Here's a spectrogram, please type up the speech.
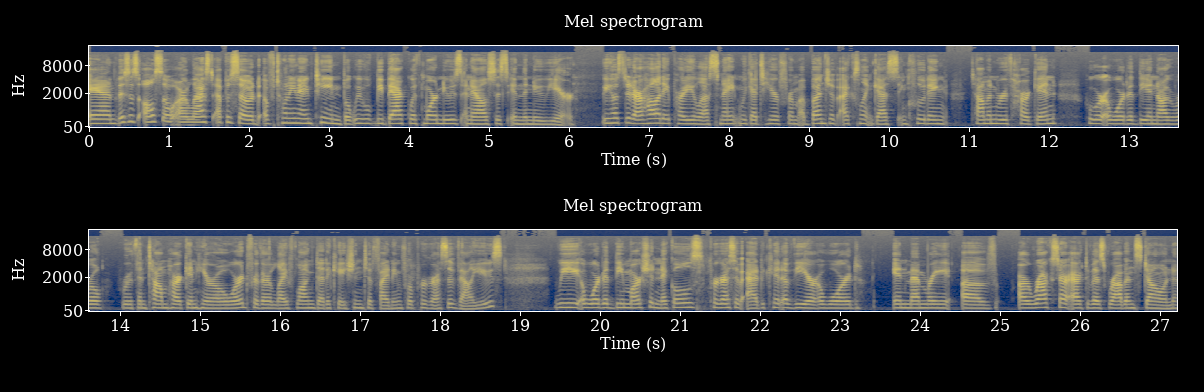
And this is also our last episode of 2019, but we will be back with more news analysis in the new year. We hosted our holiday party last night, and we got to hear from a bunch of excellent guests, including Tom and Ruth Harkin, who were awarded the inaugural Ruth and Tom Harkin Hero Award for their lifelong dedication to fighting for progressive values. We awarded the Marcia Nichols Progressive Advocate of the Year Award in memory of our rock star activist Robin Stone,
